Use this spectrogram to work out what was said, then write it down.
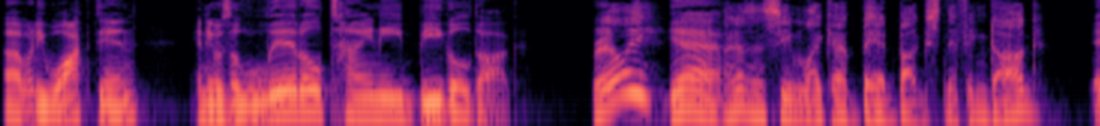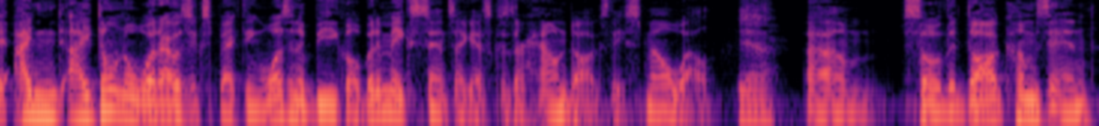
Uh, but he walked in and he was a little tiny beagle dog. Really? Yeah. That doesn't seem like a bad bug sniffing dog. I, I don't know what I was expecting. It wasn't a beagle, but it makes sense, I guess, because they're hound dogs. They smell well. Yeah. Um, so the dog comes in,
